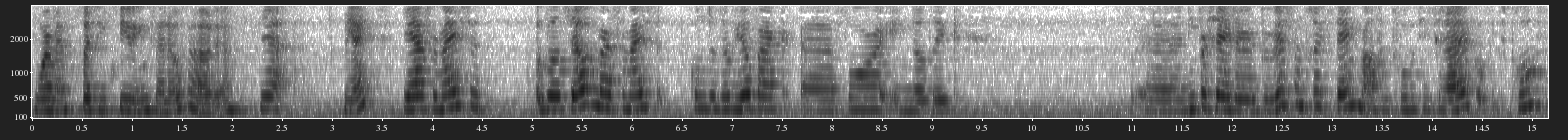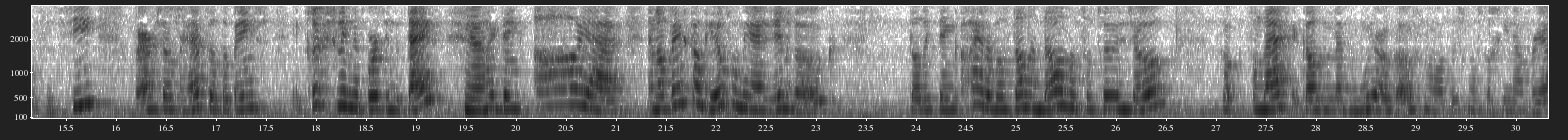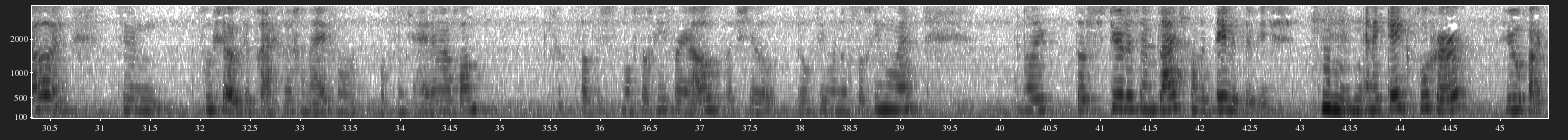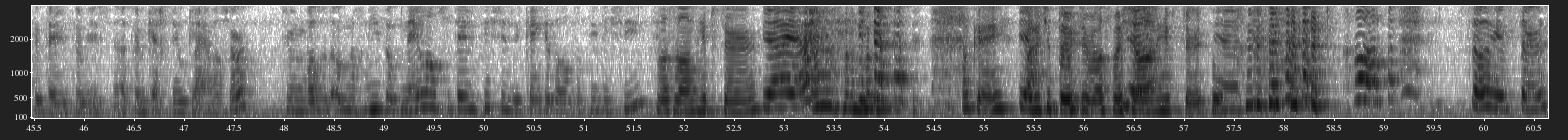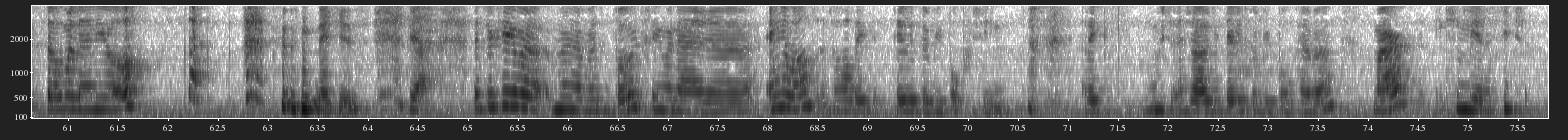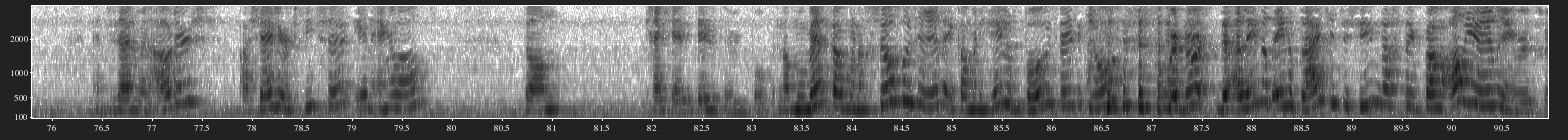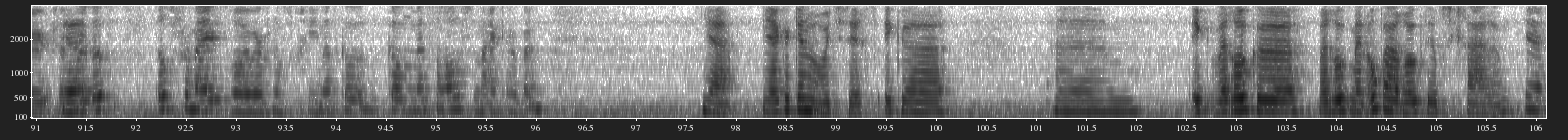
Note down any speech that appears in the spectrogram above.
warm en fuzzy feelings aan overhouden. Ja. Jij? Ja, voor mij is het ook wel hetzelfde, maar voor mij is het- komt het ook heel vaak voor in dat ik eh, niet per se er bewust aan terugdenk, maar als ik bijvoorbeeld iets ruik of iets proef of iets zie of ergens over heb, dat opeens ik teruggeslingerd word in de tijd. Ja. Dat ik denk, oh ja. En opeens kan ik heel veel meer herinneren ook. Dat ik denk, oh ja, dat was dan en dan, dat zat zo en zo. Vandaag, ik had het met mijn moeder ook over, van wat is nostalgie nou voor jou? En toen vroeg ze ook de vraag terug aan mij, van wat vind jij er nou van? Wat is nostalgie voor jou? Wat is je ultieme nostalgie moment? Ik, dan stuurde ze een plaatje van de Teletubbies. En ik keek vroeger heel vaak de Teletubbies. Nou, toen ik echt heel klein was hoor. toen was het ook nog niet op Nederlandse televisie, dus ik keek het altijd op BBC. Was wel een hipster. Ja, ja. Oké. Ja. Voordat je peuter was, was je Ja. al een hipster. Top. Ja. Zo hipster, zo millennial. Netjes. Ja. En toen gingen we me- met de boot gingen we naar eh, Engeland en toen had ik Teletubby Pop gezien. En ik moest en zou die Teletubby Pop hebben, maar ik ging leren fietsen. En toen zeiden mijn ouders, als jij leert fietsen in Engeland, dan krijg jij die Teletubby Pop. En dat moment kan ik me nog zo goed herinneren. Ik kan me die hele boot, weet ik nog. Maar door de, alleen dat ene plaatje te zien, dacht ik, kwamen al die herinneringen weer terug. Zeg Ja. maar. dat, dat is voor mij vooral heel erg nostalgie. En dat kan, kan met van alles te maken hebben. Ja. ja, ik herken wel wat je zegt. Ik, eh ehm, ik, wij roken, wij roken, mijn opa rookte heel veel sigaren. Ja.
